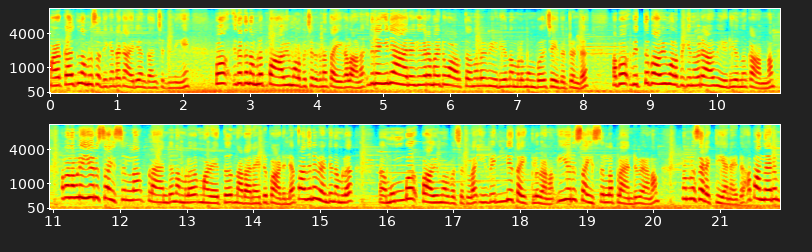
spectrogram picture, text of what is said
മഴക്കാലത്ത് നമ്മൾ ശ്രദ്ധിക്കേണ്ട കാര്യം എന്താണെന്ന് വെച്ചിട്ടുണ്ടെങ്കിൽ ഇപ്പോൾ ഇതൊക്കെ നമ്മൾ പാവി മുളപ്പിച്ചെടുക്കുന്ന തൈകളാണ്. ഇതിനെങ്ങനെ ആരോഗ്യകരമായിട്ട് വളർത്തുക എന്നുള്ളൊരു വീഡിയോ നമ്മൾ മുമ്പ് ചെയ്തിട്ടുണ്ട്. അപ്പോൾ വിത്ത് പാവി മുളപ്പിക്കുന്നവർ ആ വീഡിയോ ഒന്ന് കാണണം. അപ്പോൾ നമ്മൾ ഈ ഒരു സൈസുള്ള പ്ലാന്റ് നമ്മൾ മഴയത്ത് നടാനായിട്ട് പാടില്ല. അപ്പോൾ അതിന് വേണ്ടി നമ്മൾ മുമ്പ് പാവി മുളപ്പിച്ചിട്ടുള്ള ഈ വലിയ തൈക്കൾ വേണം. ഈ ഒരു സൈസുള്ള പ്ലാന്റ് വേണം നമ്മൾ സെലക്ട് ചെയ്യാനായിട്ട്. അപ്പോൾ അന്നേരം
